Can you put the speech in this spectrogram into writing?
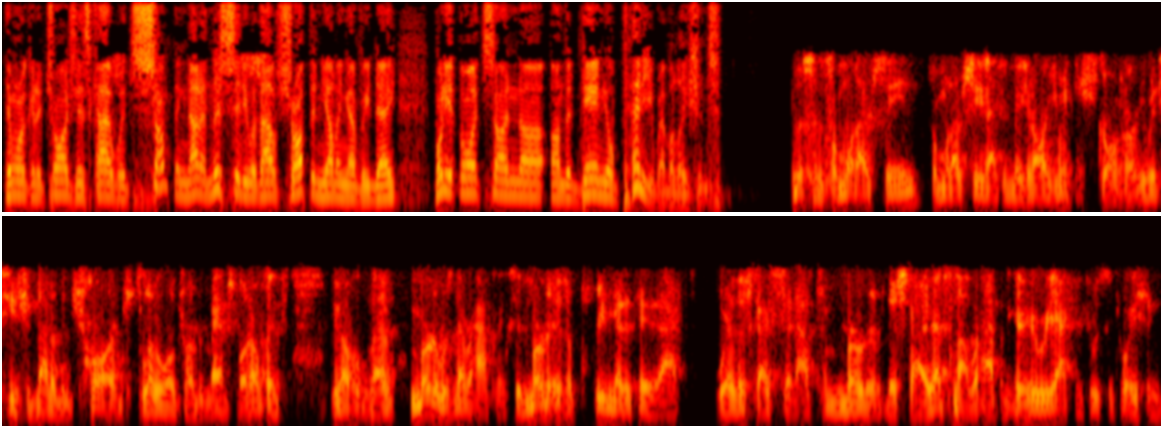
they weren't going to charge this guy with something. Not in this city with Al Sharpton yelling every day. What are your thoughts on uh, on the Daniel Penny revelations? Listen, from what I've seen, from what I've seen, I could make an argument, a strong argument, he should not have been charged, let alone charged with manslaughter. I don't think, you know, uh, murder was never happening. See, murder is a premeditated act where this guy set out to murder this guy. That's not what happened here. He reacted to a situation.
